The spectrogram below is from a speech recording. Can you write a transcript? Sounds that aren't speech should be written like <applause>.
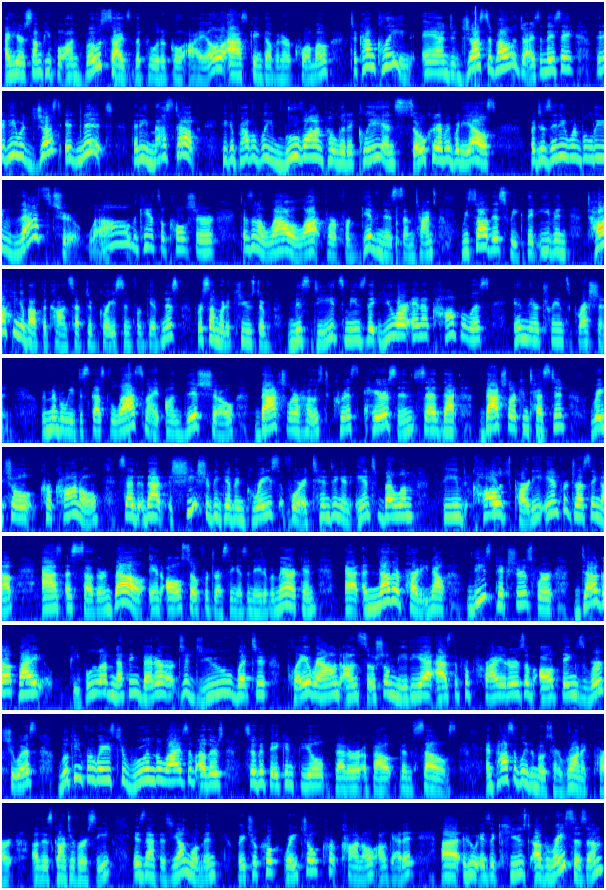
I hear some people on both sides of the political aisle asking Governor Cuomo to come clean and just apologize. And they say that if he would just admit that he messed up, he could probably move on politically, and so could everybody else. But does anyone believe that's true? Well, the cancel culture doesn't allow a lot for forgiveness sometimes. We saw this week that even talking about the concept of grace and forgiveness for someone accused of misdeeds means that you are an accomplice in their transgression. Remember, we discussed last night on this show, Bachelor host Chris Harrison said that Bachelor contestant Rachel Kirkconnell said that she should be given grace for attending an antebellum themed college party and for dressing up as a Southern Belle and also for dressing as a Native American at another party. Now, these pictures were dug up by people who have nothing better to do but to play around on social media as the proprietors of all things virtuous, looking for ways to ruin the lives of others so that they can feel better about themselves. And possibly the most ironic part of this controversy is that this young woman, Rachel, Kirk, Rachel Kirkconnell, I'll get it, uh, who is accused of racism,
